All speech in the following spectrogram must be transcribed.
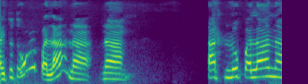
Ay, totoo nga pala na, na tatlo pala na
